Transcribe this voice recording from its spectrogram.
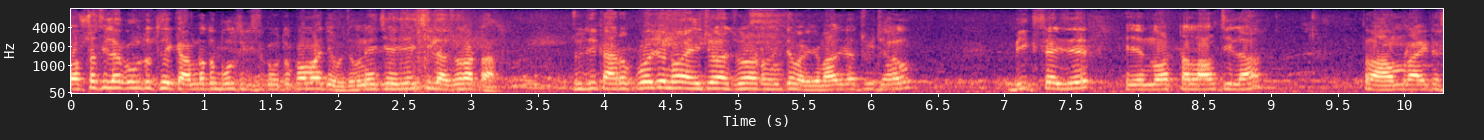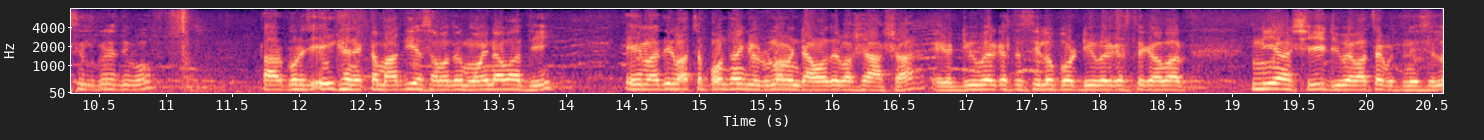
দশটা চিলা কবুতর থেকে আমরা তো বলছি কিছু কবুতর কমাই দেবো। যেমন এই যে, এই চিলা জোড়াটা। যদি কারও প্রয়োজন হয়, এই চোরা জোড়াটা নিতে পারি যে মাদিটা চুইঠাল বিগ সাইজের এই যে নটটা লাল চিলা। তো আমরা এটা সেল করে দিব। তারপরে যে এইখানে একটা মাদি আছে, আমাদের ময়না মাদি। এই মাদির বাচ্চা পঞ্চান্ন কিলো টুর্নামেন্টে আমাদের বাসায় আসা। এটা ডিউবের কাছে ছিল, পর ডিউবের কাছ থেকে আবার নিয়ে আসি, ডিউবের বাচ্চা করতে নিয়েছিল।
